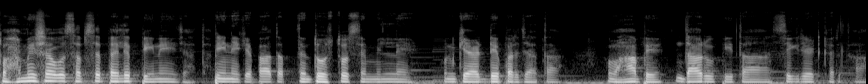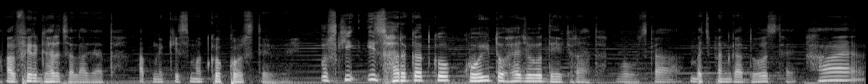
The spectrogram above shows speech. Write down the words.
तो हमेशा वो सबसे पहले पीने ही जाता। पीने के बाद अपने दोस्तों से मिलने, उनके अड्डे पर जाता, वहाँ पे दारू पीता, सिगरेट करता और फिर घर चला जाता, अपनी किस्मत को कोसते हुए। उसकी इस हरकत को कोई तो है जो वो देख रहा था। वो उसका बचपन का दोस्त है। हाँ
